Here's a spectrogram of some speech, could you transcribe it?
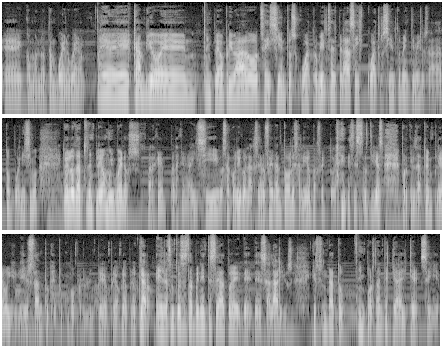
eh, como no tan bueno. Bueno, eh, cambio en empleo privado, 604 mil, se esperaba 420 mil, o sea, dato buenísimo. Entonces los datos de empleo muy buenos. ¿Para qué? ¿Para qué? Ahí sí, o sea, digo, la Reserva Federal todo le ha salido perfecto en estos días, porque el dato de empleo, y ellos tanto que se preocupan por el empleo, empleo, empleo. Pero claro, el asunto es estar pendiente de ese dato de, de salarios, que es un dato importante que hay que seguir.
